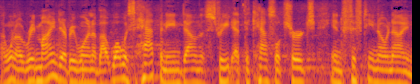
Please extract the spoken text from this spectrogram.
I want to remind everyone about what was happening down the street at the Castle Church in 1509.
